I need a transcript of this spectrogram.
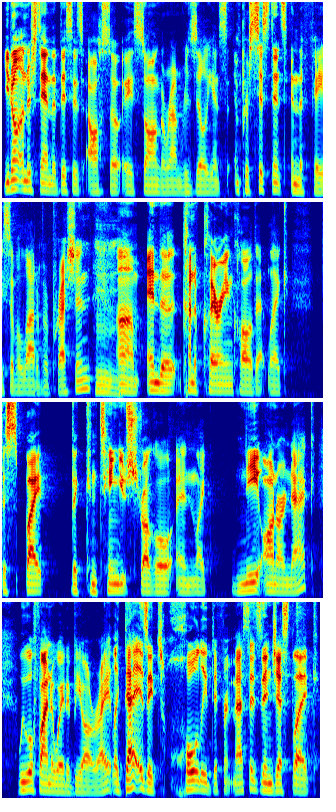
You don't understand that this is also a song around resilience and persistence in the face of a lot of oppression. Mm. Um, and the kind of clarion call that, like, despite the continued struggle and like knee on our neck, we will find a way to be all right. Like, that is a totally different message than just like,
